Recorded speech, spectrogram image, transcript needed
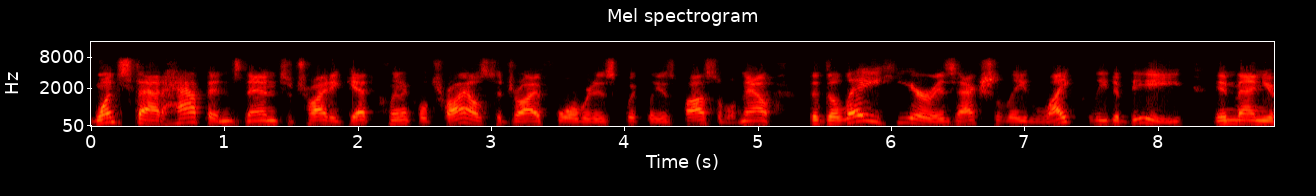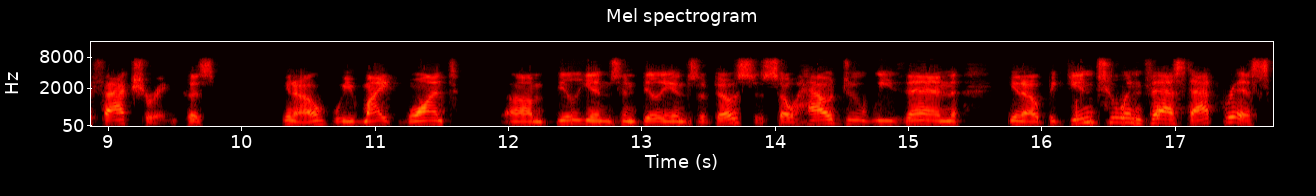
Once that happens, then to try to get clinical trials to drive forward as quickly as possible. Now, the delay here is actually likely to be in manufacturing because, you know, we might want um, billions and billions of doses. So how do we then, you know, begin to invest at risk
